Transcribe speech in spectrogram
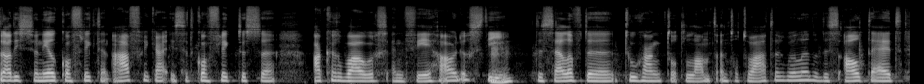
traditioneel conflict in Afrika is het conflict tussen akkerbouwers en veehouders die Mhm. Dezelfde toegang tot land en tot water willen. Dat is altijd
